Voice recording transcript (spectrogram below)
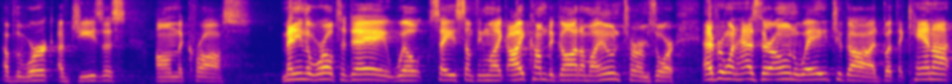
of the work of Jesus on the cross. Many in the world today will say something like, I come to God on my own terms, or everyone has their own way to God, but that cannot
